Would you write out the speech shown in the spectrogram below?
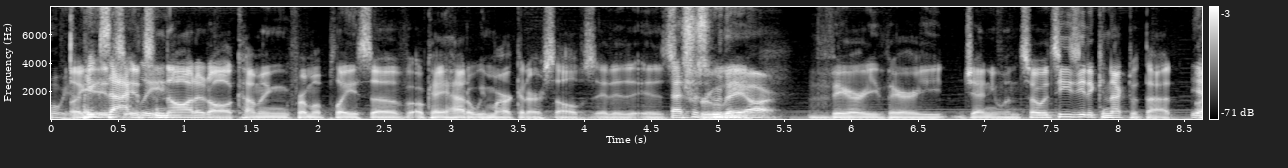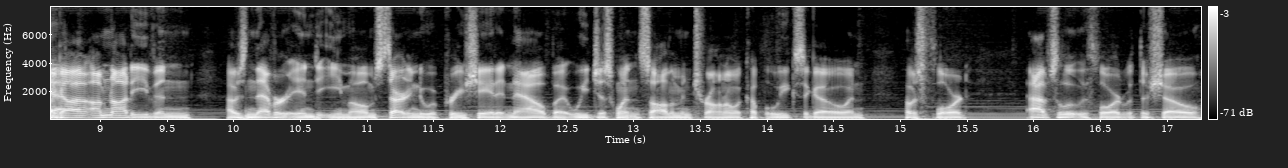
Oh, yeah. like it's, it's Exactly. not at all coming from a place of okay how do we market ourselves? It is, is that's just who they truly are. very very genuine. So it's easy to connect with that. Like Yeah. I, i'm not even i was never into emo. I'm starting to appreciate it now but we just went and saw them in toronto a couple weeks ago and i was floored absolutely floored with their show.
